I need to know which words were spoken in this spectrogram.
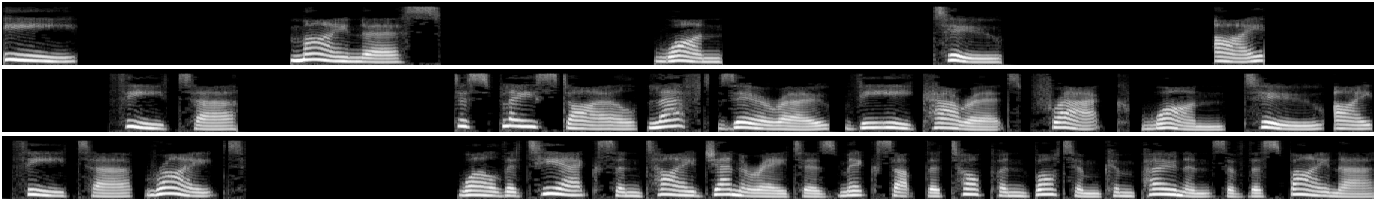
e minus 1 2 i theta display style left 0 ve caret frac 1 2 i theta right while the Tx and Ti generators mix up the top and bottom components of the spinor,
